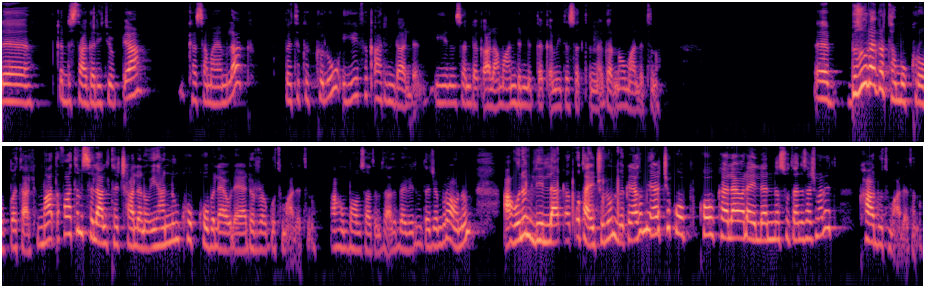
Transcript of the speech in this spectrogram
ለቅድስት ሀገር ኢትዮጵያ ከሰማይ አምላክ በትክክሉ ይሄ ፍቃድ እንዳለን ይህንን ሰንደቅ ዓላማ እንድንጠቀም የተሰጠን ነገር ነው ማለት ነው። ብዙ ነገር ተሞክሮበታል። ማጥፋትም ስላልተቻለ ነው ያንን ኮከብ ላዩ ላይ ያደረጉት ማለት ነው። አሁን በአሁኑ ሰዓትም ሰዓት በቤቱ ተጀምሮ አሁንም አሁንም ሊላቀቁት አይችሉም። ምክንያቱም ያቺ ኮከብ ከላዩ ላይ ለእነሱ ተነሳች ማለት ካዱት ማለት ነው።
